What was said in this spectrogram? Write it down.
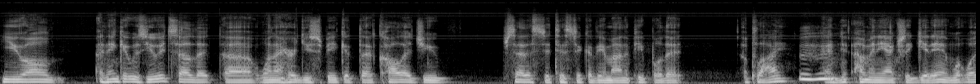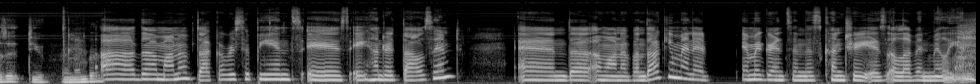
You all, I think it was you, Itzel, that uh, when I heard you speak at the college, you said a statistic of the amount of people that apply and how many actually get in. What was it? Do you remember? Uh, the amount of DACA recipients is 800,000, and the amount of undocumented immigrants in this country is 11 million.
